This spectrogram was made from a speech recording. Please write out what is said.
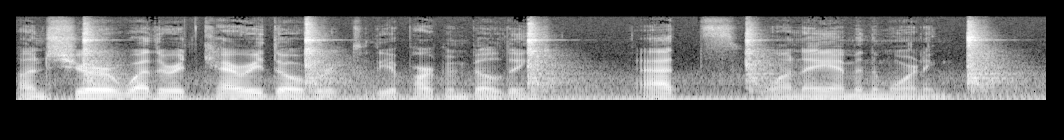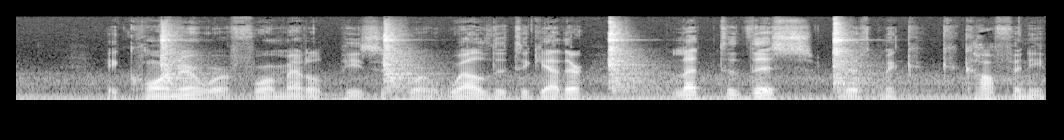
unsure whether it carried over to the apartment building at 1 a.m. in the morning. A corner where four metal pieces were welded together led to this rhythmic cacophony.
